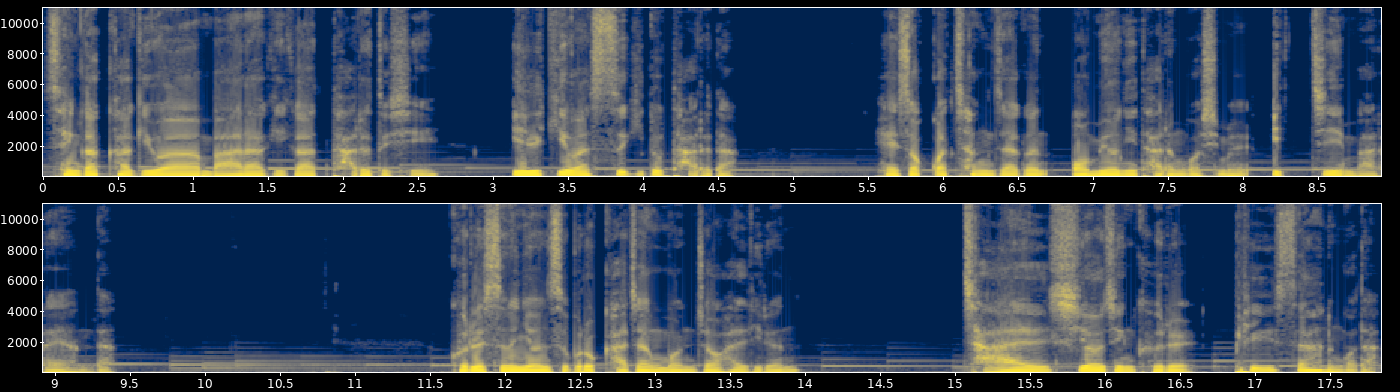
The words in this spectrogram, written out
생각하기와 말하기가 다르듯이 읽기와 쓰기도 다르다. 해석과 창작은 엄연히 다른 것임을 잊지 말아야 한다. 글을 쓰는 연습으로 가장 먼저 할 일은 잘 씌어진 글을 필사하는 거다.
